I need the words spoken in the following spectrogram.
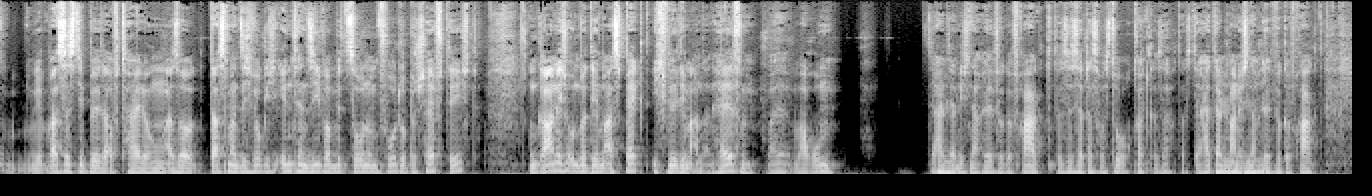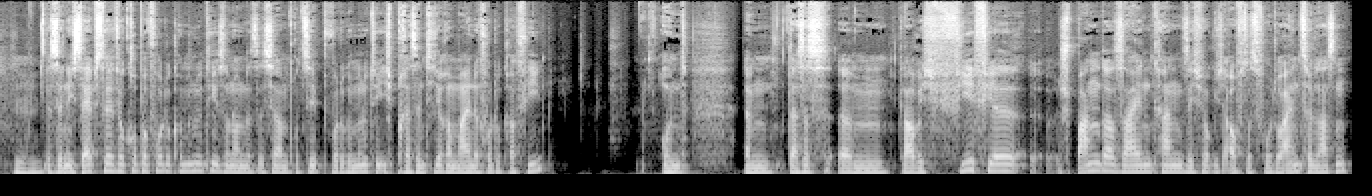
was ist die Bildaufteilung? Also, dass man sich wirklich intensiver mit so einem Foto beschäftigt und gar nicht unter dem Aspekt, ich will dem anderen helfen, weil warum? Der mhm. hat ja mhm. nicht nach Hilfe gefragt. Das ist ja das, was du auch gerade gesagt hast. Der hat ja mhm. gar nicht nach mhm. Hilfe gefragt. Mhm. Es ist ja nicht Selbsthilfegruppe Foto Community, sondern das ist ja im Prinzip Foto Community. Ich präsentiere meine Fotografie und ähm, dass es, ähm, glaube ich, viel, viel spannender sein kann, sich wirklich auf das Foto einzulassen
